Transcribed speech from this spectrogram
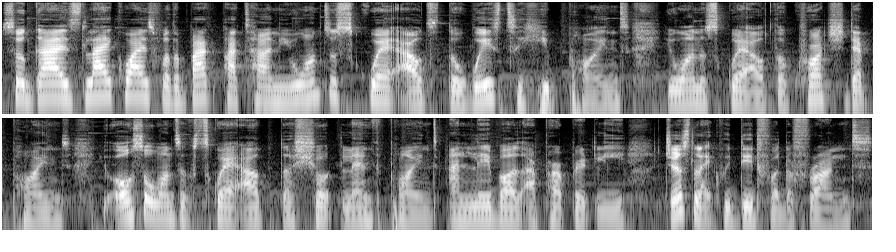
So guys, likewise for the back pattern, you want to square out the waist to hip point. You want to square out the crotch depth point. You also want to square out the short length point and label appropriately, just like we did for the front.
